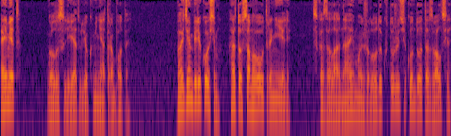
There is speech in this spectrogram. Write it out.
«Эммет!» — голос Ли отвлек меня от работы. Пойдем перекусим, а то с самого утра не ели», — сказала она, и мой желудок в ту же секунду отозвался,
